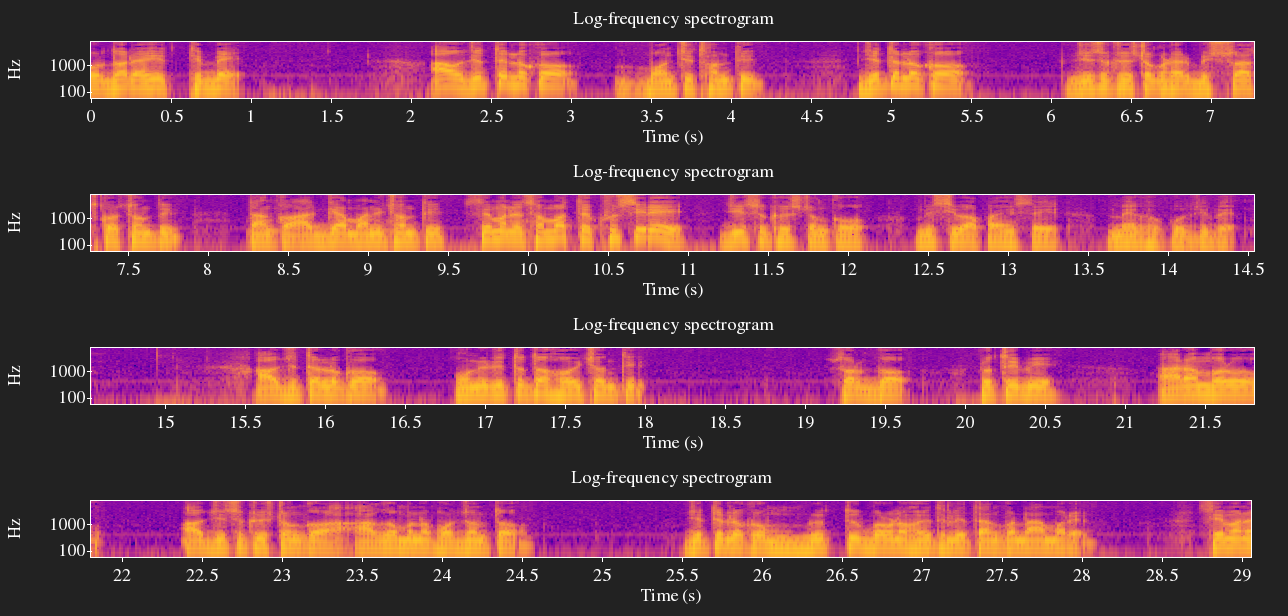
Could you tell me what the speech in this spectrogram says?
ଉର୍ଦ୍ଧ୍ୱରେ ହିଁ ଥିବେ। ଆଉ ଯେତେ ଲୋକ ବଞ୍ଚିଛନ୍ତି ଯେତେ ଲୋକ ଯୀଶୁଖ୍ରୀଷ୍ଟଙ୍କଠାରେ ବିଶ୍ୱାସ କରିଛନ୍ତି ତାଙ୍କ ଆଜ୍ଞା ମାନିଛନ୍ତି। ସେମାନେ ସମସ୍ତେ ଖୁସିରେ ଯୀଶୁଖ୍ରୀଷ୍ଟଙ୍କୁ ମିଶିବା ପାଇଁ ସେ ମେଘକୁ ଯିବେ। ଆଉ ଯେତେ ଲୋକ ପୁନରୁତ୍ଥିତ ହୋଇଛନ୍ତି ସ୍ୱର୍ଗ ପୃଥିବୀ ଆରମ୍ଭରୁ ଆଉ ଯୀଶୁଖ୍ରୀଷ୍ଟଙ୍କ ଆଗମନ ପର୍ଯ୍ୟନ୍ତ ଯେତେ ଲୋକ ମୃତ୍ୟୁବରଣ ହୋଇଥିଲେ ତାଙ୍କ ନାମରେ ସେମାନେ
